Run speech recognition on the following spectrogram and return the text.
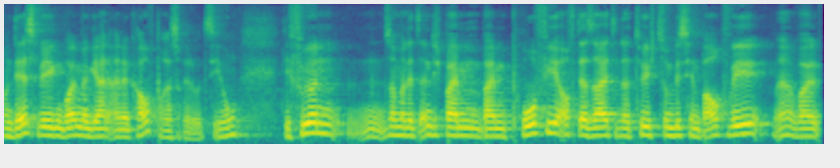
Und deswegen wollen wir gerne eine Kaufpreisreduzierung. Die führen, sagen wir letztendlich beim, beim Profi auf der Seite natürlich zu ein bisschen Bauchweh, ja, weil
